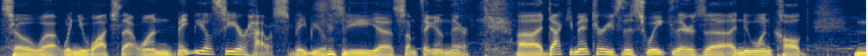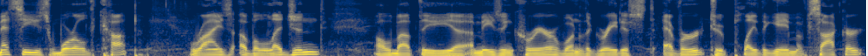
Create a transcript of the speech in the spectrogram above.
So uh, when you watch that one, maybe you'll see your house. Maybe you'll see uh, something in there. Uh, documentaries this week. There's a new one called Messi's World Cup: Rise of a Legend. All about the amazing career of one of the greatest ever to play the game of soccer.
